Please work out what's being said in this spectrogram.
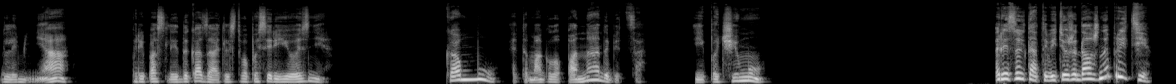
Для меня припасли доказательства посерьезнее. Кому это могло понадобиться и почему? «Результаты ведь уже должны прийти?»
